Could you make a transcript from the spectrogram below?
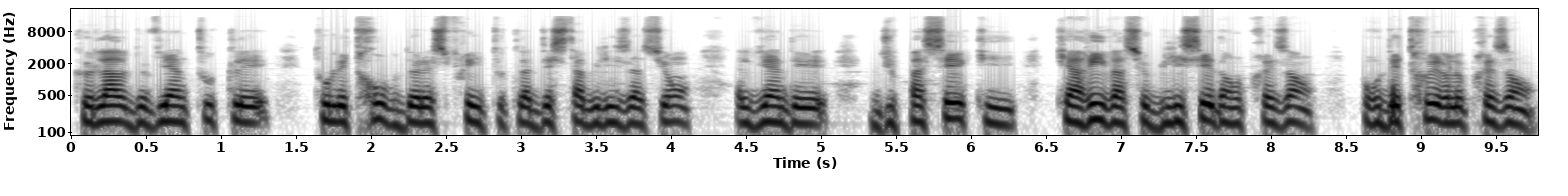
Que là deviennent toutes les, tous les troubles de l'esprit, toute la déstabilisation, elle vient du passé qui, qui arrive à se glisser dans le présent pour détruire le présent.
